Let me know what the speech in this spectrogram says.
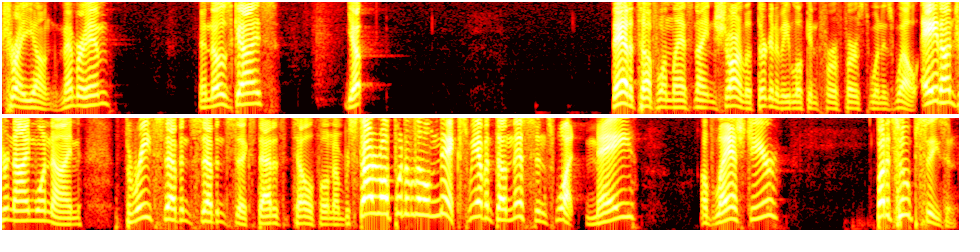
Trae Young. Remember him? And those guys? Yep. They had a tough one last night in Charlotte. They're going to be looking for a first win as well. 800 919 3776. That is the telephone number. Started off with a little Knicks. We haven't done this since what? May of last year? But it's hoop season.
